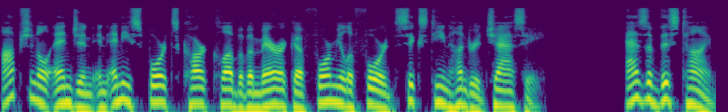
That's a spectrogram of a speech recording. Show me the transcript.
Optional engine in any sports car club of America Formula Ford 1600 chassis. As of this time,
